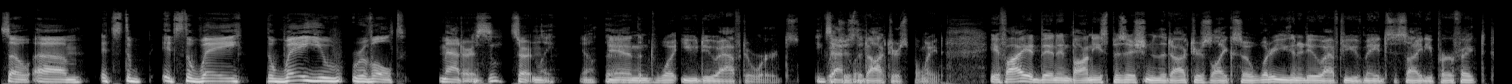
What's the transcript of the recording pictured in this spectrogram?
So um, it's the it's the way the way you revolt matters Mhm. certainly. You know, the, and the- what you do afterwards, exactly. which is the doctor's point. If I had been in Bonnie's position and the doctor's like, so what are you going to do after you've made society perfect?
